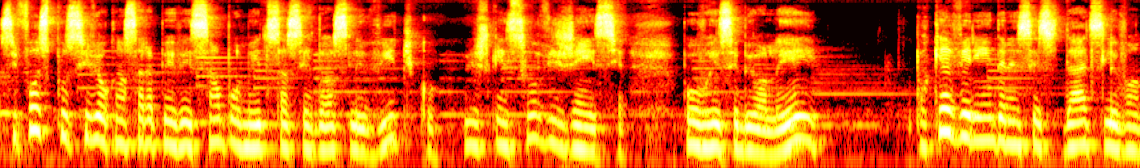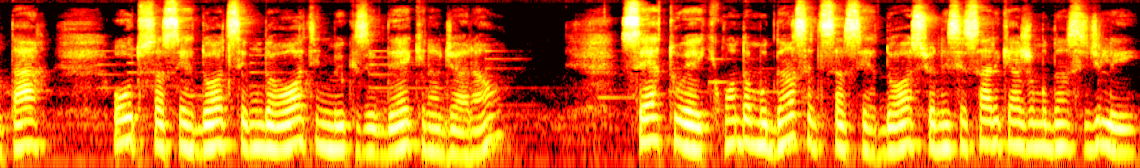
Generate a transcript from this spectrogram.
Se fosse possível alcançar a perfeição por meio do sacerdócio levítico, visto que em sua vigência o povo recebeu a lei, por que haveria ainda necessidade de se levantar outro sacerdote segundo a ordem de Melquisedeque não de Arão? Certo é que quando há mudança de sacerdócio é necessário que haja mudança de lei.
